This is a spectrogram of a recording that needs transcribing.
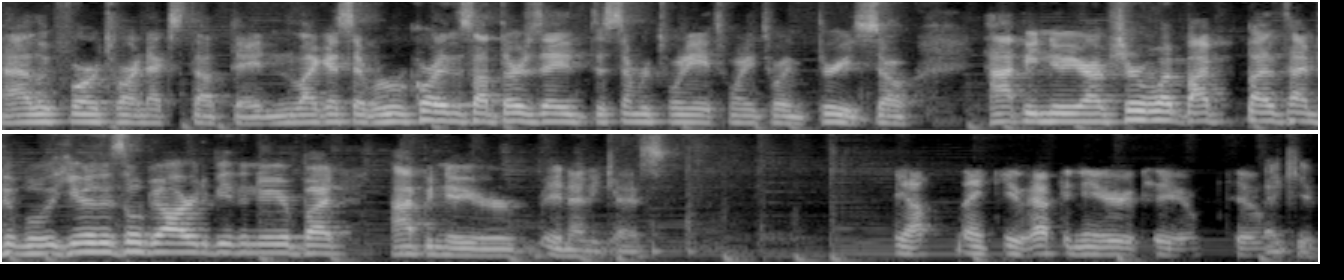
And I look forward to our next update. And like I said, we're recording this on Thursday, December 28th, 2023. So happy New Year. I'm sure what by, by the time people hear this, it'll be already be the New Year, but happy New Year in any case. Yeah. Thank you. Happy New Year to you, too. Thank you.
